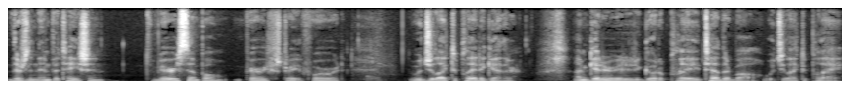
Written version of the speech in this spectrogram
There's an invitation. It's very simple, very straightforward. Would you like to play together? I'm getting ready to go to play tetherball. Would you like to play?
